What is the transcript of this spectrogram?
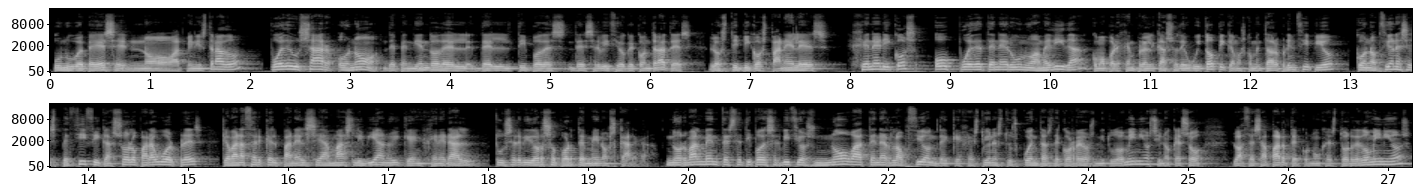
un VPS no administrado, puede usar o no, dependiendo del, tipo de, de servicio que contrates, los típicos paneles genéricos o puede tener uno a medida, como por ejemplo en el caso de Witopi que hemos comentado al principio, con opciones específicas solo para WordPress que van a hacer que el panel sea más liviano y que en general tu servidor soporte menos carga. Normalmente este tipo de servicios no va a tener la opción de que gestiones tus cuentas de correos ni tu dominio, sino que eso lo haces aparte con un gestor de dominios,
